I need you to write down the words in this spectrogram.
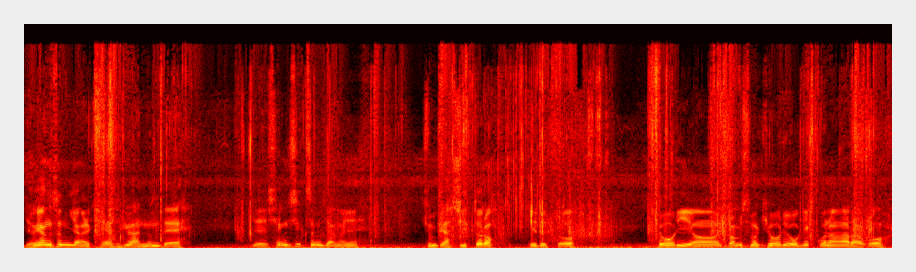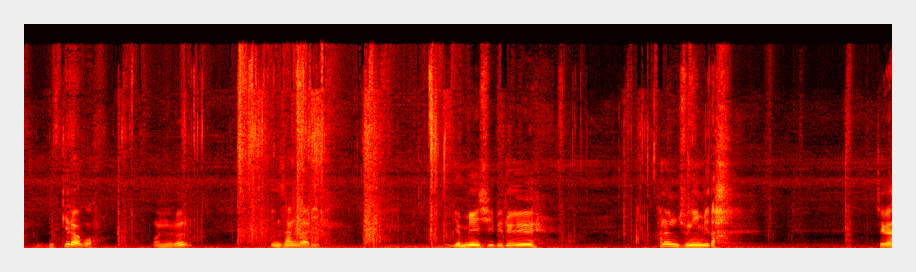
영양 성장을 계속 해왔는데 이제 생식 성장을 준비할 수 있도록 얘들도 겨울이 어, 좀 있으면 겨울이 오겠구나라고 느끼라고 오늘은 인상가리 연면 시비를 하는 중입니다. 제가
